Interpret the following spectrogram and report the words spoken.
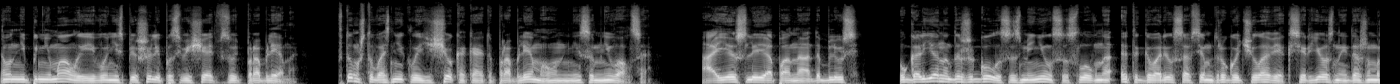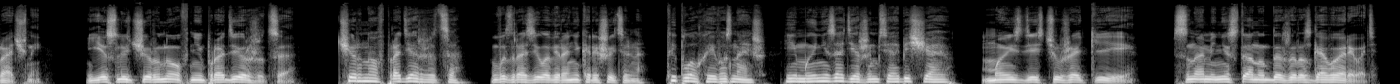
Он не понимал, и его не спешили посвящать в суть проблемы. В том, что возникла еще какая-то проблема, он не сомневался. «А если я понадоблюсь?» У Гальяна даже голос изменился, словно это говорил совсем другой человек, серьезный и даже мрачный. «Если Чернов не продержится...» «Чернов продержится», — возразила Вероника решительно. «Ты плохо его знаешь, и мы не задержимся, обещаю». «Мы здесь чужаки. С нами не станут даже разговаривать».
